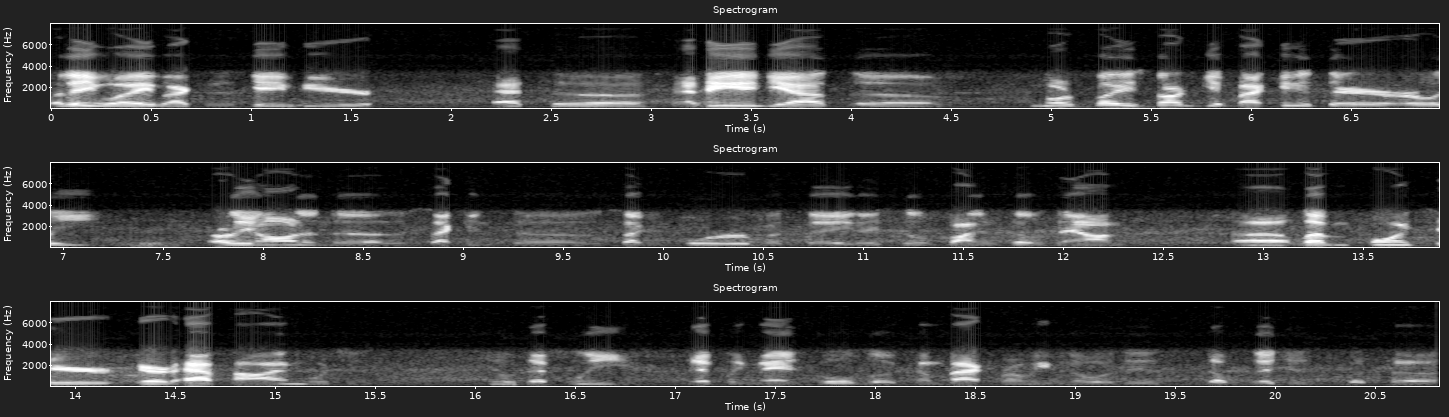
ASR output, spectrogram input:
But anyway, back to this game here at uh, at hand. Yeah, uh, North Clay started to get back in it there early early on in the, the second uh, second quarter, but they, they still find themselves down uh, 11 points here here at halftime, which is you know definitely definitely manageable to come back from, even though it is double digits. But uh,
